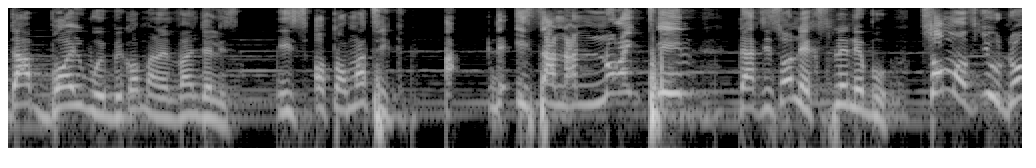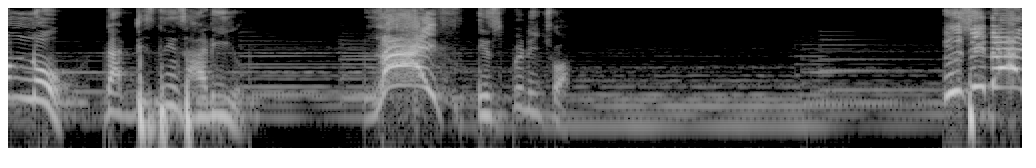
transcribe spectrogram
that boy will become an evangelist. It's automatic. Uh, it's an anointing that is unexplainable. Some of you don't know that these things are real. Life is spiritual. You see that?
